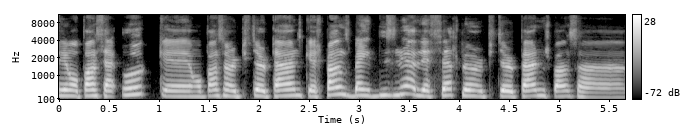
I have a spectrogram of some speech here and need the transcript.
on pense à Hook, euh, on pense à un Peter Pan, que je pense, ben, Disney avait fait un Peter Pan, je pense, en,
